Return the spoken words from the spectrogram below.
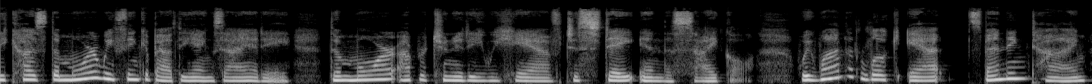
because the more we think about the anxiety, the more opportunity we have to stay in the cycle. We want to look at spending time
